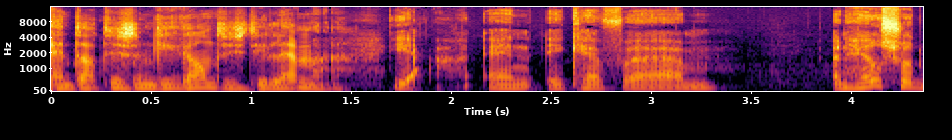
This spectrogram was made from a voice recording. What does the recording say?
En dat is een gigantisch dilemma. Ja, en ik heb ehm, een heel soort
